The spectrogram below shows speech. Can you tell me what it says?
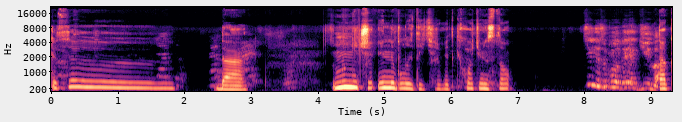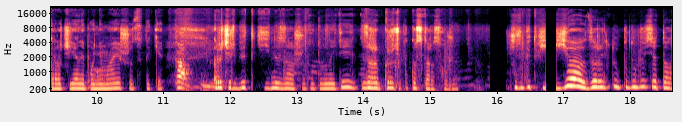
казав. Да. Ну нічого, він не полетить, ребятки, хоч він став. Так, короче, я не розумію, що це таке. Короче, ребятки, не знаю, що тут знайти. Зараз, короче, по костар схожу. Ребятки, я зараз тут подивлюся так.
